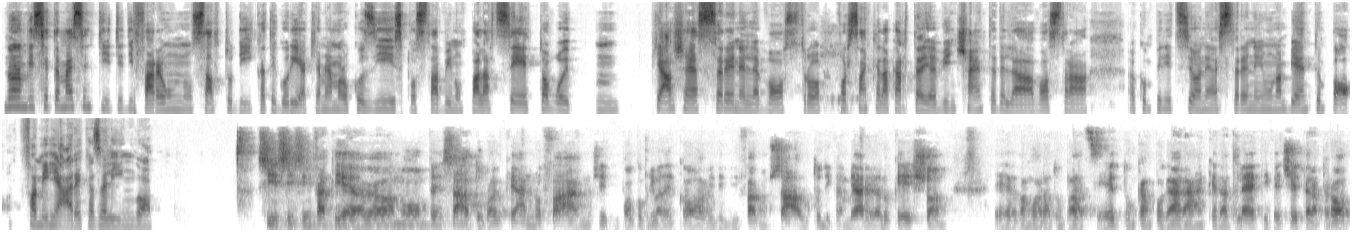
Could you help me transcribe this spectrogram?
non vi siete mai sentiti di fare un, un salto di categoria, chiamiamolo così, spostarvi in un palazzetto, a voi mh, piace essere nel vostro, forse anche la carta vincente della vostra uh, competizione, essere in un ambiente un po' familiare, casalingo. Sì, sì, sì, infatti avevamo pensato qualche anno fa, poco prima del Covid, di fare un salto, di cambiare la location, eh, avevamo guardato un palazzetto, un campo gara anche da atletica, eccetera, però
